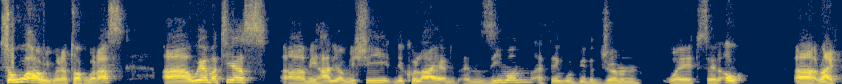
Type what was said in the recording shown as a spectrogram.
So who are we? We're not talking about us. Uh, we are Matthias, uh, Mihaly or Michi, Nikolai, and, and Simon, I think would be the German way to say it. Oh, uh, right.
